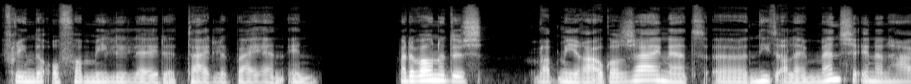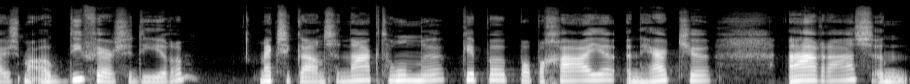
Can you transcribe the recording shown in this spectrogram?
vrienden of familieleden tijdelijk bij hen in. Maar er wonen dus wat Mira ook al zei net, uh, niet alleen mensen in een huis, maar ook diverse dieren. Mexicaanse naakthonden, kippen, papegaaien, een hertje, ara's, een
